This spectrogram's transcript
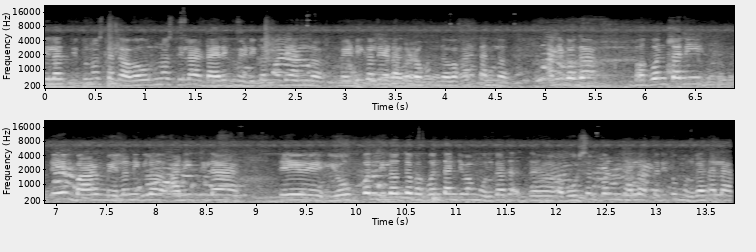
तिला तिथूनच त्या गावावरूनच तिला डायरेक्ट मेडिकलमध्ये आणलं. मेडिकल या डागा डॉक्टर दवाखान्यात आणलं. आणि बघा भगवंतानी ते बाळ मेलं निघलं आणि तिला ते योग पण दिलं होतं भगवंतान. जेव्हा मुलगा अभोषण पण झालं तरी तो मुलगा झाला.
